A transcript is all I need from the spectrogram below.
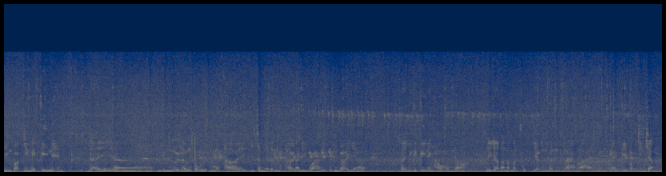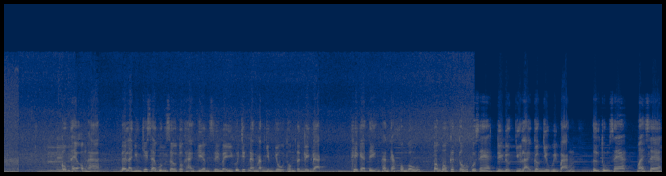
hiện vật những cái kỷ niệm để uh, những người lớn tuổi một thời trong gia đình một thời đã đi qua thì cũng gợi nhớ về những cái kỷ niệm hào hùng đó. Lý do đó là mình phục dựng mình làm lại những cái kỷ vật chiến tranh. Cũng theo ông Hà, đây là những chiếc xe quân sự thuộc hãng GMC Mỹ có chức năng làm nhiệm vụ thông tin liên lạc. Khi cải tiến thành các phòng ngủ, toàn bộ kết cấu của xe đều được giữ lại gần như nguyên bản, từ thùng xe, mái xe,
